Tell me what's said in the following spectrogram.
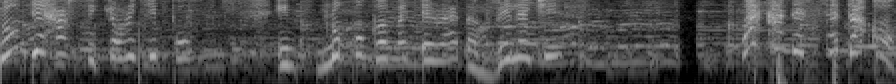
Don't they have security posts in local government areas and villages? Why can't they set that up?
